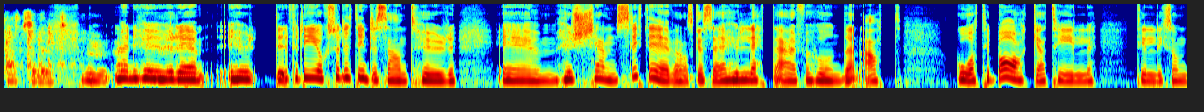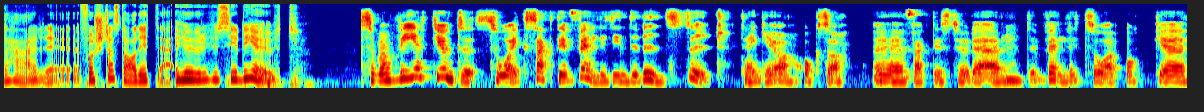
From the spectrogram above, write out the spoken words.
absolut. Mm. Men hur, eh, hur, för det är också lite intressant hur, eh, hur känsligt det är, vad man ska säga, hur lätt det är för hunden att gå tillbaka till, till liksom det här eh, första stadiet. Hur, hur ser det ut? Så man vet ju inte så exakt. Det är väldigt individstyrt, tänker jag också. Eh, faktiskt hur det är. Mm. Det är väldigt så. Och eh,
